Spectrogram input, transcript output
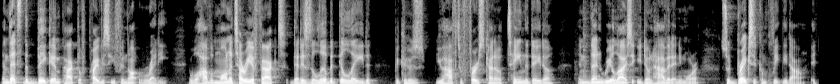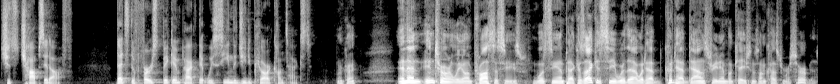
And that's the big impact of privacy if you're not ready. It will have a monetary effect that is a little bit delayed because you have to first kind of obtain the data and then realize that you don't have it anymore. So it breaks it completely down. It just chops it off. That's the first big impact that we see in the GDPR context. Okay. And then internally on processes, what's the impact? Because I could see where that would have could have downstream implications on customer service,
